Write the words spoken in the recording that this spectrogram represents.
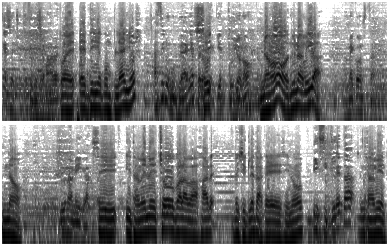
¿Qué has hecho este semana? Pues he tenido cumpleaños. ¿Has tenido cumpleaños? Pero Sí. que tuyo no. No, de una amiga. No me consta. No. De una amiga. Sí, y también he hecho para bajar bicicleta, que si no, Bicicleta. También.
